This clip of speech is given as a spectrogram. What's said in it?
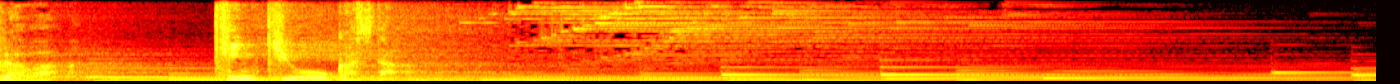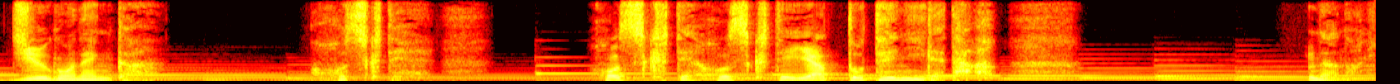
僕らは禁忌を犯した。15年間欲しくて欲しくて欲しくてやっと手に入れた。なのに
